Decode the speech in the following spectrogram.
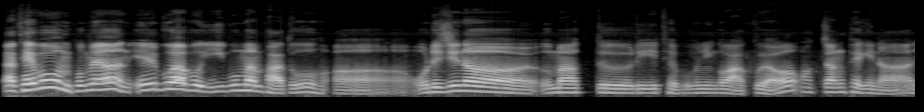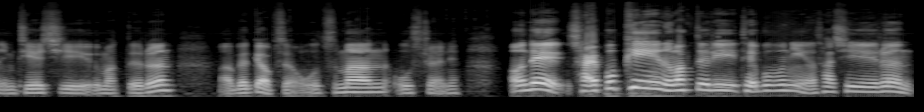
그러니까 대부분 보면 1부하고 2부만 봐도 어, 오리지널 음악들이 대부분인 것 같고요. 확장팩이나 아니면 DLC 음악들은 어, 몇개 없어요. 오스만, 오스트레일리아. 어, 근데 잘 뽑힌 음악들이 대부분이에요. 사실은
